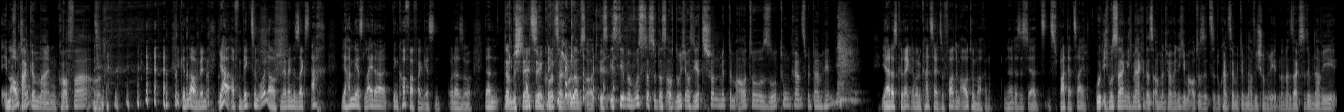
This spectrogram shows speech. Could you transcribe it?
Im Ich Auto? packe meinen Koffer und genau, wenn, ja, auf dem Weg zum Urlaub, ne, wenn du sagst, ach, wir haben jetzt leider den Koffer vergessen oder so, dann. dann bestellst du ihn kurz einen Urlaubsort. Ist, ist dir bewusst, dass du das auch durchaus jetzt schon mit dem Auto so tun kannst, mit deinem Handy? Ja, das ist korrekt, aber du kannst halt sofort im Auto machen. Ne, das ist ja, das spart ja Zeit. Gut, ich muss sagen, ich merke das auch manchmal, wenn ich im Auto sitze, du kannst ja mit dem Navi schon reden und dann sagst du dem Navi,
